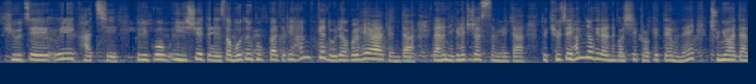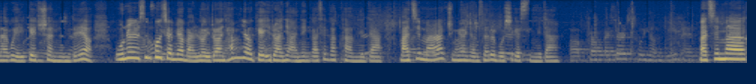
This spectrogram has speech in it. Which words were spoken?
규제의 가치 그리고 이 이슈에 대해서 모든 국가들이 함께 노력을 해야 된다라는 얘기를 해주셨습니다. 또 규제 협력이라는 것이 그렇기 때문에 중요하다라고 얘기해 주셨는데요. 오늘 심포지엄이야말로 이러한 협력의 일환이 아닌가 생각합니다. 마지막 중요한 연사를 모시겠습니다. 마지막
